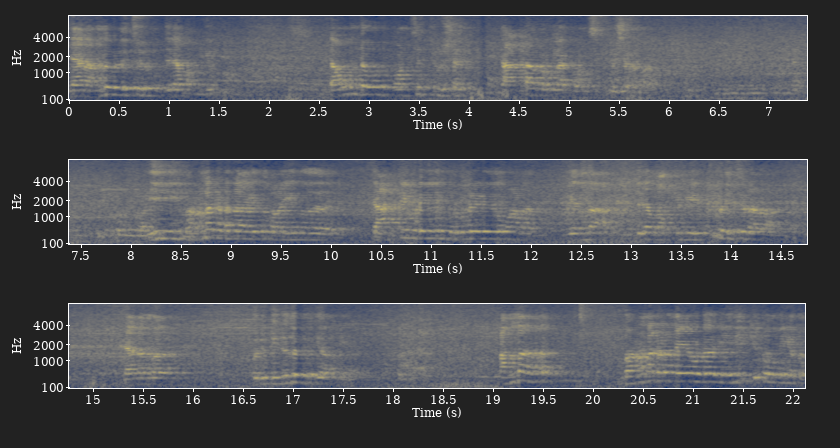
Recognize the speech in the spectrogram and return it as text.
ഞാൻ അന്ന് വിളിച്ചൊരു മുദ്രാവാക്യം down down constitution Tata Birla constitution എന്നാണ് ഈ ഭരണഘടന എന്ന് പറയുന്നത് ടാറ്റയുടെയും ബിർളയുടേതുമാണ് എന്ന മുദ്രാവാക്യം ഏറ്റുപിടിച്ച ഒരാളാണ് ഞാനന്ന് ഒരു ബിരുദ വിദ്യാർത്ഥിയാണ് അന്ന് ഭരണഘടനയോട് എനിക്ക് തോന്നിയത്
